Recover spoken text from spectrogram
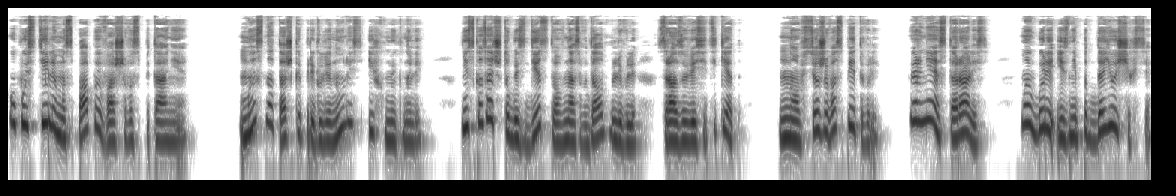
Упустили мы с папой ваше воспитание. Мы с Наташкой приглянулись и хмыкнули. Не сказать, чтобы с детства в нас вдалбливали сразу весь этикет, но все же воспитывали. Вернее, старались. Мы были из неподдающихся.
